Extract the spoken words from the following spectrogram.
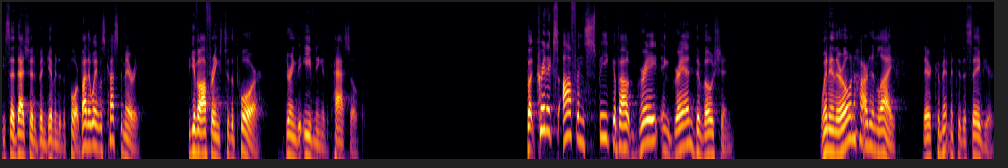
He said that should have been given to the poor. By the way, it was customary to give offerings to the poor during the evening of the Passover. But critics often speak about great and grand devotion when in their own heart and life, their commitment to the Savior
